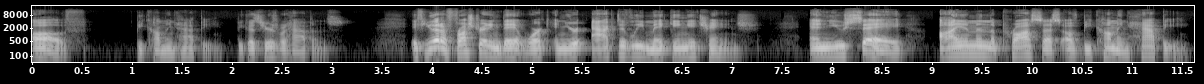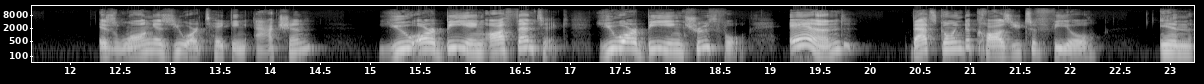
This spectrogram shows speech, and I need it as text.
of becoming happy. Because here's what happens if you had a frustrating day at work and you're actively making a change, and you say, I am in the process of becoming happy, as long as you are taking action, you are being authentic. You are being truthful. And that's going to cause you to feel in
